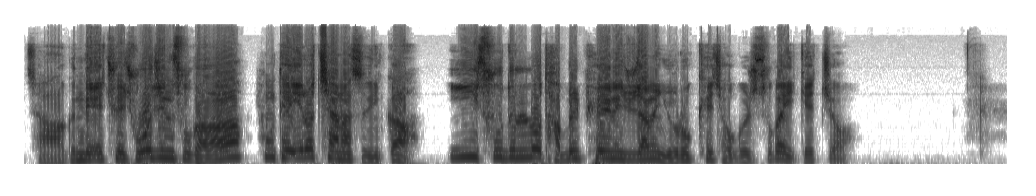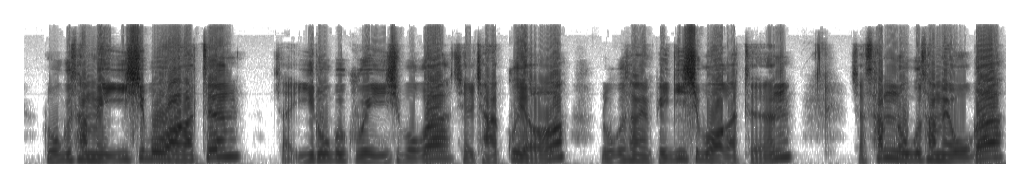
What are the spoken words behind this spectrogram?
자, 근데 애초에 주어진 수가 형태가 이렇지 않았으니까 이 수들로 답을 표현해 주자면 이렇게 적을 수가 있겠죠. 로그 3의 25와 같은 자, 2 로그 9의 25가 제일 작고요. 로그 3의 125와 같은 자, 3 로그 3의 5가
